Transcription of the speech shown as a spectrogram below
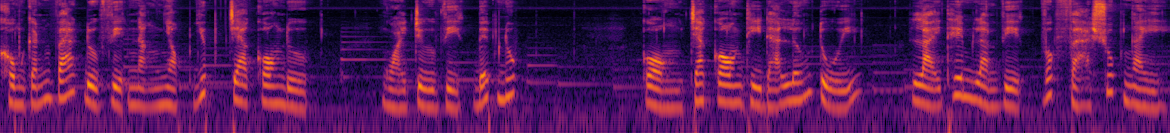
không gánh vác được việc nặng nhọc giúp cha con được, ngoại trừ việc bếp nút. Còn cha con thì đã lớn tuổi, lại thêm làm việc vất vả suốt ngày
